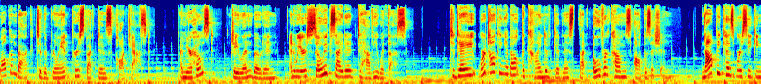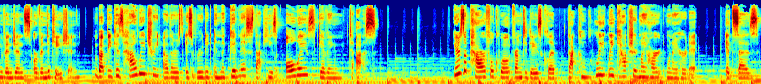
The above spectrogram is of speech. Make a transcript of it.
Welcome back to the Brilliant Perspectives podcast. I'm your host, Jalen Bowden, and we are so excited to have you with us. Today, we're talking about the kind of goodness that overcomes opposition. Not because we're seeking vengeance or vindication, but because how we treat others is rooted in the goodness that He's always giving to us. Here's a powerful quote from today's clip that completely captured my heart when I heard it. It says,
